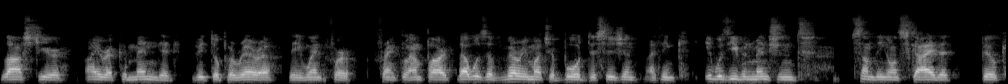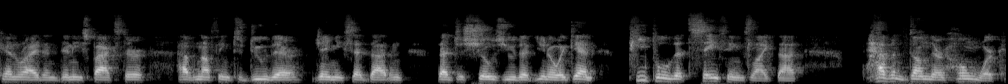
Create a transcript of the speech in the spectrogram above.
last year I recommended Vitor Pereira. They went for Frank Lampard. That was a very much a board decision. I think it was even mentioned something on Sky that Bill Kenwright and Denise Baxter have nothing to do there. Jamie said that, and that just shows you that you know again people that say things like that haven't done their homework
